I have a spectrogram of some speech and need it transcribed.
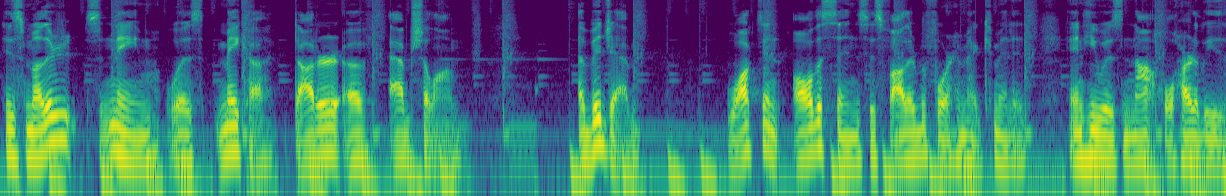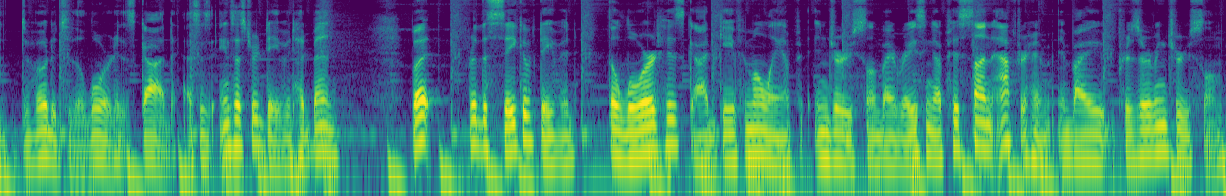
His mother's name was Maacah, daughter of Absalom. Abijam walked in all the sins his father before him had committed, and he was not wholeheartedly devoted to the Lord his God, as his ancestor David had been. But for the sake of David, the Lord his God gave him a lamp in Jerusalem by raising up his son after him and by preserving Jerusalem.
